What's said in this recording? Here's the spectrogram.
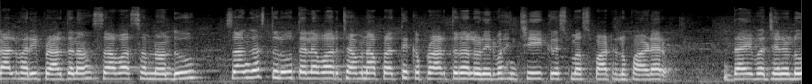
కాల్వరి ప్రార్థన సవాసం నందు సంఘస్థులు తెల్లవారుజామున ప్రత్యేక ప్రార్థనలు నిర్వహించి క్రిస్మస్ పాటలు పాడారు. దైవజనులు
